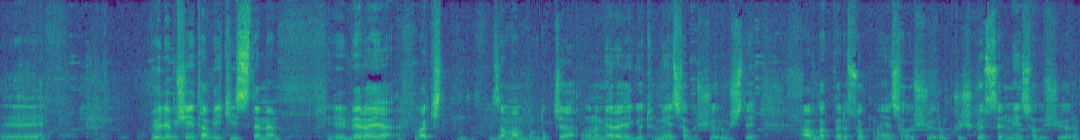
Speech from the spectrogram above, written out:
E, böyle bir şey tabii ki istemem. E, Vera'ya vakit zaman buldukça onu Mera'ya götürmeye çalışıyorum. İşte avlaklara sokmaya çalışıyorum. Kuş göstermeye çalışıyorum.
